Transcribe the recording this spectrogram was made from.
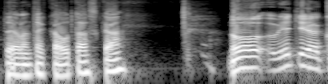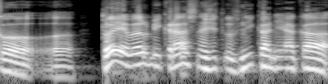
To je len taká otázka. No, viete, ako... E, to je veľmi krásne, že tu vzniká nejaká e,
